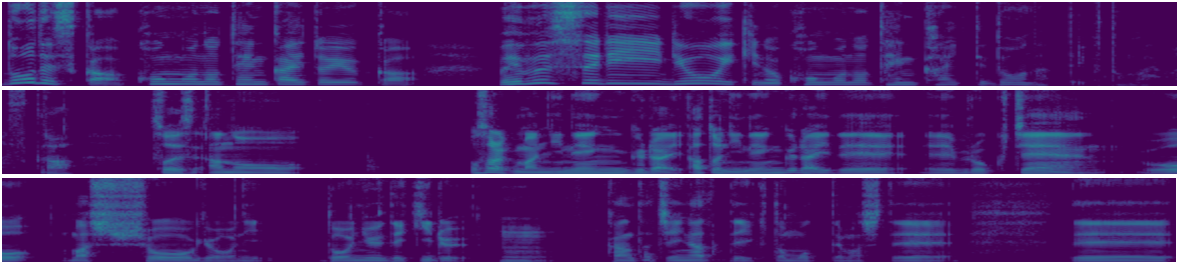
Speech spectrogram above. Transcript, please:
どうですか？今後の展開というか Web3 領域の今後の展開ってどうなっていくと思いますか？あそうですね。あのおそらくまあ2年ぐらいあと2年ぐらいで、えーブロックチェーンを、まあ、商業に導入できるうん。形になっていくと思ってましてで、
